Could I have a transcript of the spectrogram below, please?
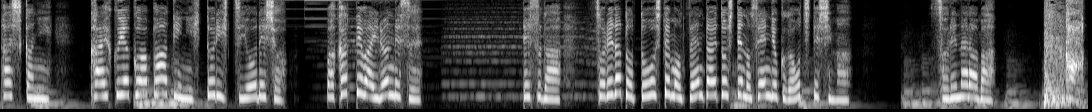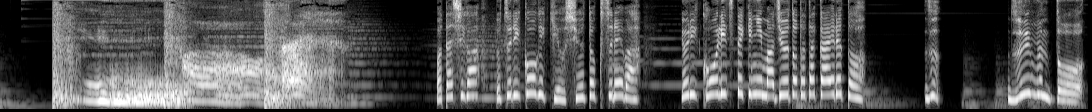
と確かに、回復役はパーティーに一人必要でしょ。わかってはいるんです。ですが、それだとどうしても全体としての戦力が落ちてしまう。それならば、私が物理攻撃を習得すれば、より効率的に魔獣と戦えると、ず、ずいぶんと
